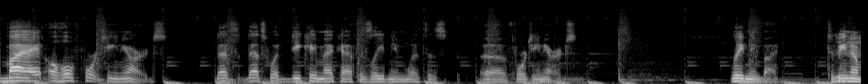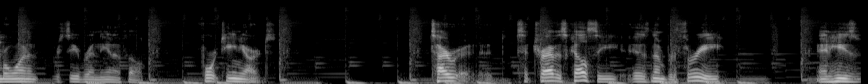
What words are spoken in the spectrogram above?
by a whole 14 yards. That's that's what DK Metcalf is leading him with is uh, 14 yards. Leading him by to be mm-hmm. number one receiver in the NFL, 14 yards. Ty- T- Travis Kelce is number three, and he's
